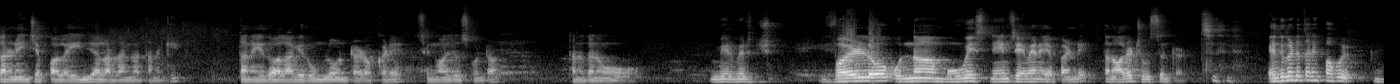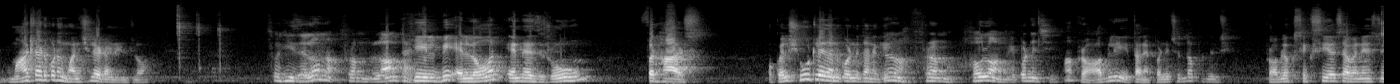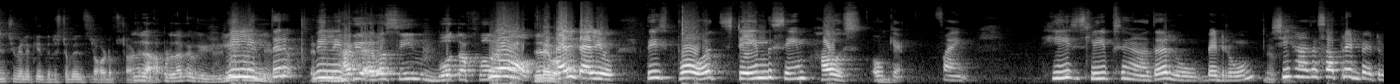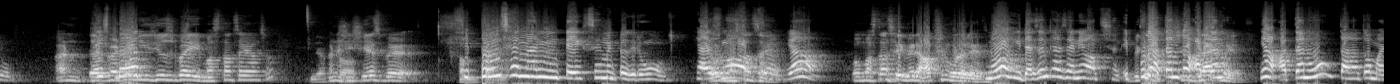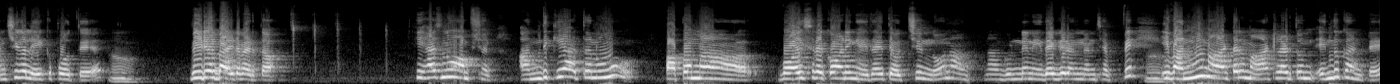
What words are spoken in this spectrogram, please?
తరుణ్ ఏం చెప్పాలో ఏం చేయాలో అర్థం కాదు తనకి. తను ఏదో అలాగే రూమ్లో ఉంటాడు ఒక్కడే సినిమాలు చూసుకుంటా. తను తను మీరు మీరు వరల్డ్లో ఉన్న మూవీస్ నేమ్స్ ఏమైనా చెప్పండి. తను ఆల్రెడీ చూస్తుంటాడు. ఎందుకంటే తనకి పాపం మాట్లాడుకోవడానికి మనిషి లేడండి ఇంట్లో. So he's alone from long time he will be alone in his room for hours ఒకవేళ షూట్ లేదనుకోండి తనకి. ఫ్రమ్ హౌ లాంగ్ ఎప్పటి నుంచి? ప్రాబ్లీ తను ఎప్పటి నుంచి ఉందో అప్పటి నుంచి. ప్రాబ్లీ ఒక సిక్స్ ఇయర్స్ సెవెన్ ఇయర్స్ నుంచి వీళ్ళకి డిస్టర్బెన్స్ రావడం స్టార్ట్ అసలు అప్పటిదాకా వీళ్ళిద్దరు- వీళ్ళిద్దరు- have you ever seen both of No, Never. I'll tell you. These both stay in the same house. Okay, fine. He sleeps in another room, bedroom. She has a separate bedroom. And that bedroom both- is used by Mastan Sai also Yeah, and she. Shares She pulls him and takes him into the room. He has Oh, no Mastan option. Oh Mastan వేరే option కూడా లేదు. ఇప్పుడు అతనితో అతను blackmail. Yeah అతను తనతో మంచిగా లేకపోతే. వీడియోలు బయట పెడతా హీ హాస్ నో ఆప్షన్ అందుకే అతను పాపం మా వాయిస్ రికార్డింగ్ ఏదైతే వచ్చిందో నా నా గుండె నీ దగ్గర ఉందని చెప్పి ఇవన్నీ మాటలు మాట్లాడుతుంది ఎందుకంటే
